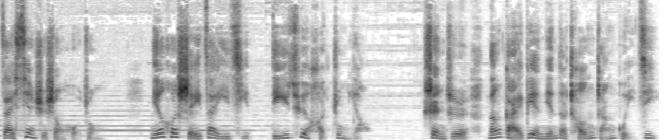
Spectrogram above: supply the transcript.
在现实生活中。您和谁在一起的确很重要，甚至能改变您的成长轨迹，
